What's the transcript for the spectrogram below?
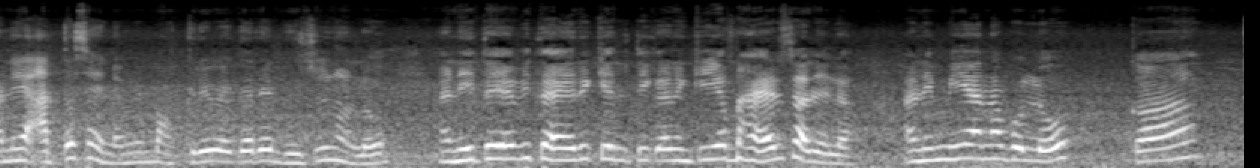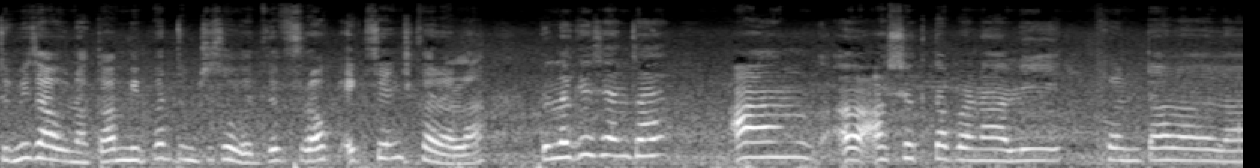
आणि आताच आहे ना मी भाकरी वगैरे भुजून आलो. आणि इथे यावी तयारी केली ती कारण की या बाहेर चाललेलं. आणि मी यांना बोललो का तुम्ही जाऊ नका मी पण तुमच्यासोबत फ्रॉक एक्सचेंज करायला. तर लगेच यांचा अंग अशक्तपणा आली कंटाळा आला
